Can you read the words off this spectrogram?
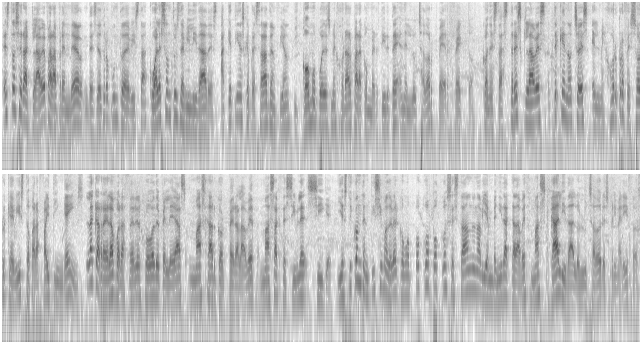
Esto será clave para aprender desde otro punto de vista cuáles son tus debilidades, a qué tienes que prestar atención y cómo puedes mejorar para convertirte en el luchador perfecto. Con estas tres claves, Tekken 8 es el mejor profesor que he visto para fighting games. La carrera por hacer el juego de peleas más hardcore pero a la vez más accesible sigue, y estoy contentísimo de ver cómo poco a poco se está dando una bienvenida cada vez más cálida a los luchadores primerizos.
